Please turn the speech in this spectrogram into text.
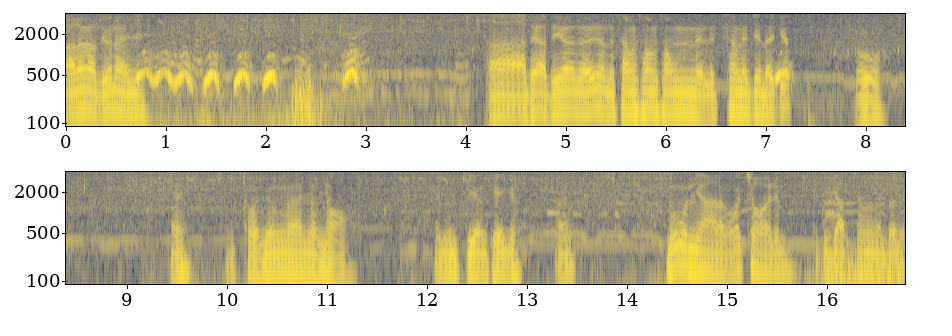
à nó gặp dưới này gì? À thế à thì à, đấy là xong xong xong lại, sang lên trên đấy tiếp. Ồ. Đấy, tròi nương à, nhỏ nhỏ. Ở bên kia thế kìa. Đấy. Mỗi một nhà là có tròi đấy mà. Thì gặp xong là người ta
